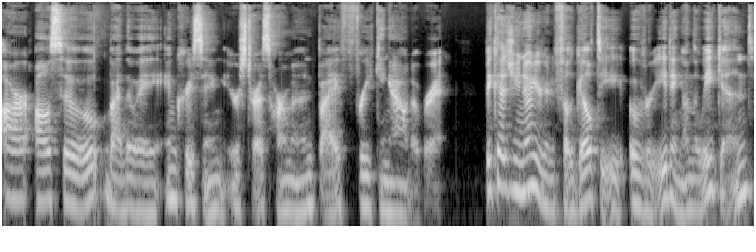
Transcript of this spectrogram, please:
are also, by the way, increasing your stress hormone by freaking out over it because you know you're going to feel guilty overeating on the weekend.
